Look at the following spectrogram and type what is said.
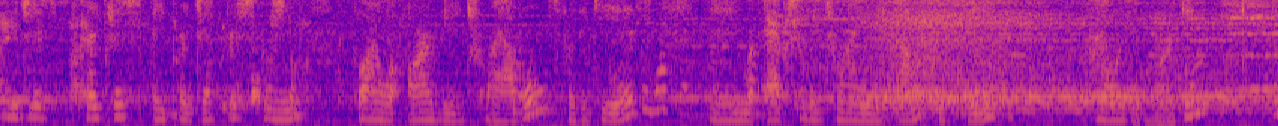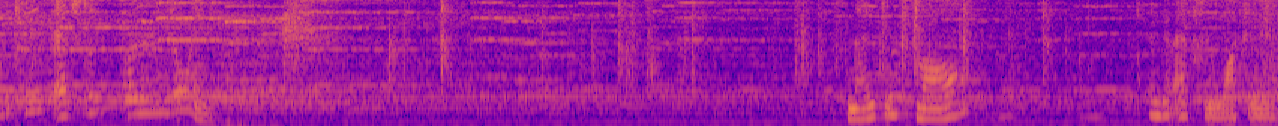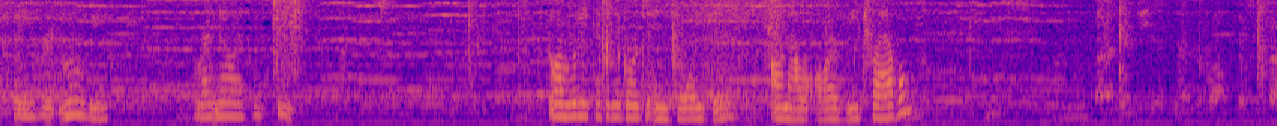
We just purchased a projector screen for our RV travels for the kids and we're actually trying it out to see how is it working and the kids actually are enjoying it. It's nice and small and they're actually watching their favorite movie right now as we speak. So I'm really thinking they're going to enjoy this on our RV travels.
